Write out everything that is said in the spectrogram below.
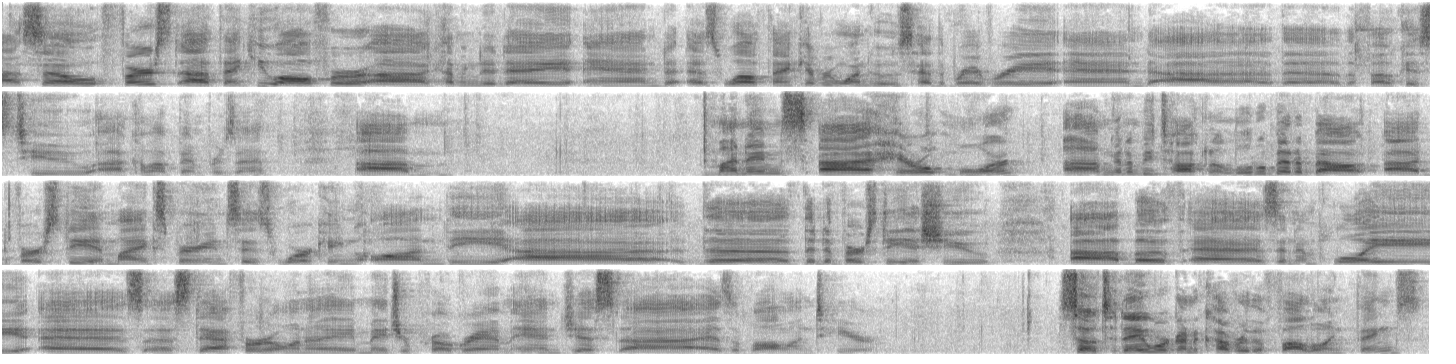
Uh, so first, uh, thank you all for uh, coming today, and as well, thank everyone who's had the bravery and uh, the, the focus to uh, come up and present. Um, my name's Harold Moore. I'm going to be talking a little bit about diversity and my experiences working on the, the, the, diversity issue, both as an employee, as a staffer on a major program, and just as a volunteer. So today we're going to cover the following things.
